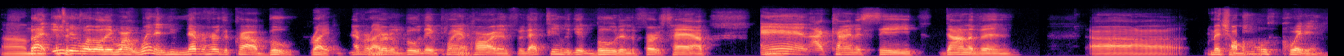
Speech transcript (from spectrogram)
Um, but even a, though they weren't winning, you never heard the crowd boo. Right. Never right. heard them boo. They were playing right. hard. And for that team to get booed in the first half, mm. and I kind of see Donovan uh, Mitchell almost quitting.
